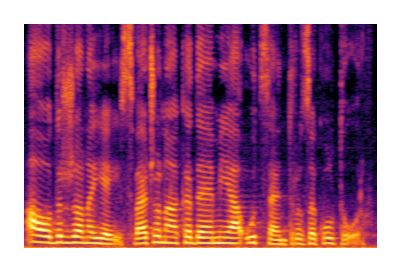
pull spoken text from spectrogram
a održana je i Svečana akademija u Centru za kulturu.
